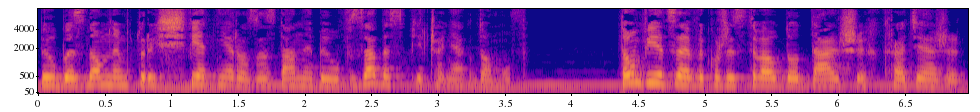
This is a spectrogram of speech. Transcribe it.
Był bezdomnym, który świetnie rozezdany był w zabezpieczeniach domów. Tą wiedzę wykorzystywał do dalszych kradzieży.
